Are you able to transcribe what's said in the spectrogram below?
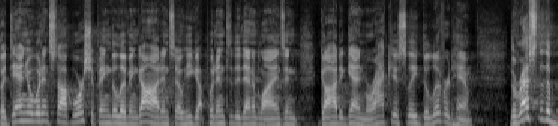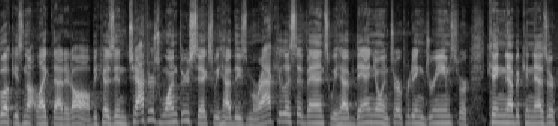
But Daniel wouldn't stop worshiping the living God, and so he got put into the den of lions, and God again miraculously delivered him. The rest of the book is not like that at all because in chapters 1 through 6, we have these miraculous events. We have Daniel interpreting dreams for King Nebuchadnezzar,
